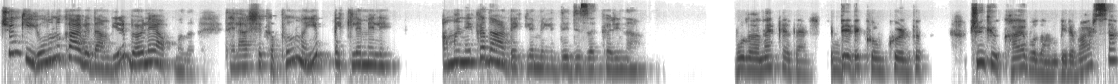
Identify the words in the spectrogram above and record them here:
Çünkü yolunu kaybeden biri böyle yapmalı. Telaşa kapılmayıp beklemeli. Ama ne kadar beklemeli dedi Zakarina. Bulana kadar dedi kum kurdu. Çünkü kaybolan biri varsa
